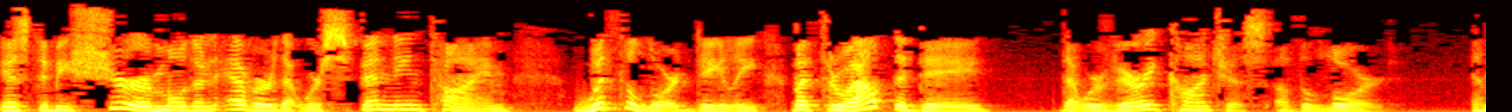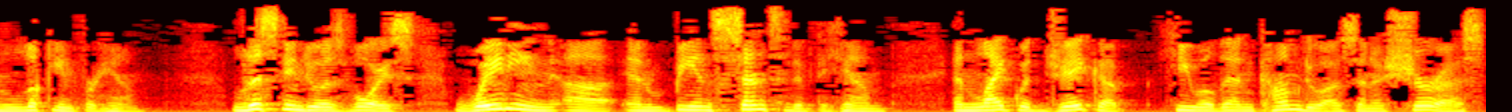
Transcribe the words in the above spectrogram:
is to be sure more than ever that we're spending time with the Lord daily, but throughout the day that we're very conscious of the Lord and looking for Him, listening to His voice, waiting uh, and being sensitive to Him. And like with Jacob, He will then come to us and assure us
